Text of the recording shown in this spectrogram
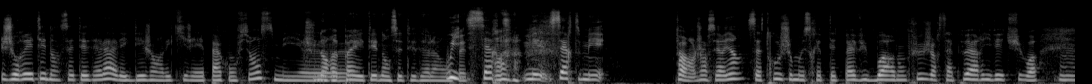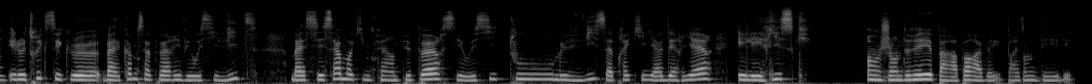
J'aurais été dans cet état-là avec des gens avec qui j'avais pas confiance, mais... Tu euh, n'aurais pas été dans cet état-là en Oui, fait. certes, Voilà. mais certes, mais... Enfin, j'en sais rien. Ça se trouve, je me serais peut-être pas vue boire non plus. Genre, ça peut arriver, tu vois. Mhm. Et le truc, c'est que bah, comme ça peut arriver aussi vite, bah, c'est ça, moi, qui me fait un peu peur. C'est aussi tout le vice après qu'il y a derrière et les risques engendrer par rapport avec, par exemple, des, des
